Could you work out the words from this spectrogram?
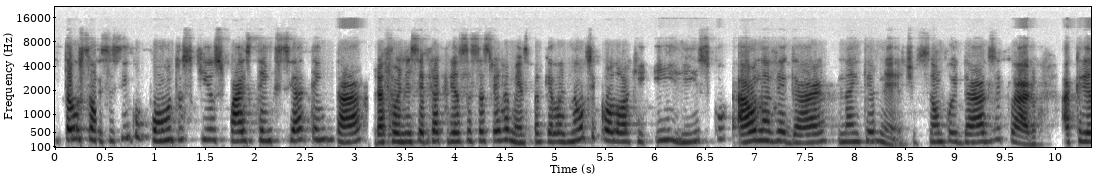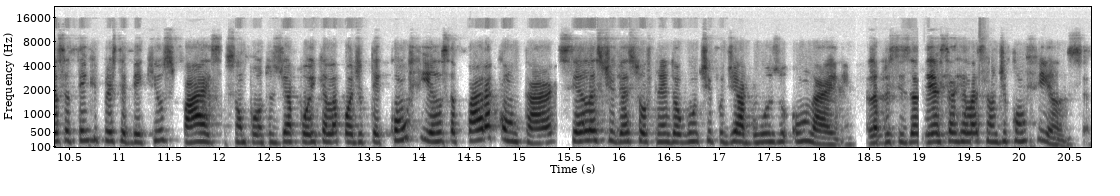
Então, são esses cinco pontos que os pais têm que se atentar para fornecer para a criança essas ferramentas, para que ela não se coloque em risco ao navegar na internet. São cuidados e, claro, a criança tem que perceber que os pais são pontos de apoio que ela pode ter confiança para contar se ela estiver sofrendo algum tipo de abuso online. Ela precisa ter essa relação de confiança.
